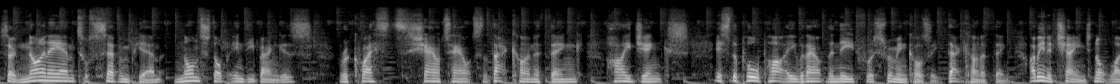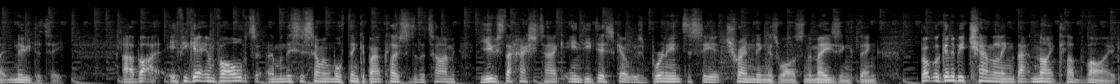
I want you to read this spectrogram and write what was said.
So 9 a.m. till 7 p.m. non-stop indie bangers, requests, shout outs, that kind of thing, hijinks. It's the pool party without the need for a swimming cosy, that kind of thing. I mean a change, not like nudity. Uh, but if you get involved, and this is something we'll think about closer to the time, use the hashtag indie disco. It was brilliant to see it trending as well. It's an amazing thing. But we're going to be channeling that nightclub vibe.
